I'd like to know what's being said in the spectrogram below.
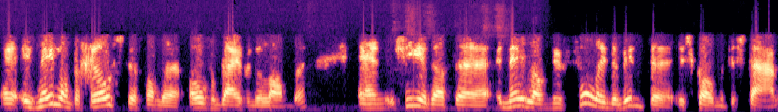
is Nederland de grootste van de overblijvende landen. En zie je dat uh, Nederland nu vol in de wind uh, is komen te staan.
